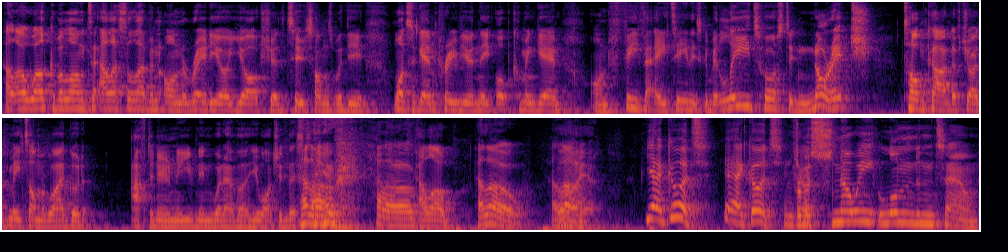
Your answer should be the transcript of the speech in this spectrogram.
Hello, welcome along to LS11 on Radio Yorkshire. The two Toms with you once again previewing the upcoming game on FIFA 18. It's going to be Leeds hosting Norwich. Tom Carnduff joins me, Tom Maguire. Good afternoon, evening, whatever you're watching this. Hello. Hello. Hello. Hello. Hello. are you? Yeah, good. Yeah, good. Enjoy. From a snowy London town.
